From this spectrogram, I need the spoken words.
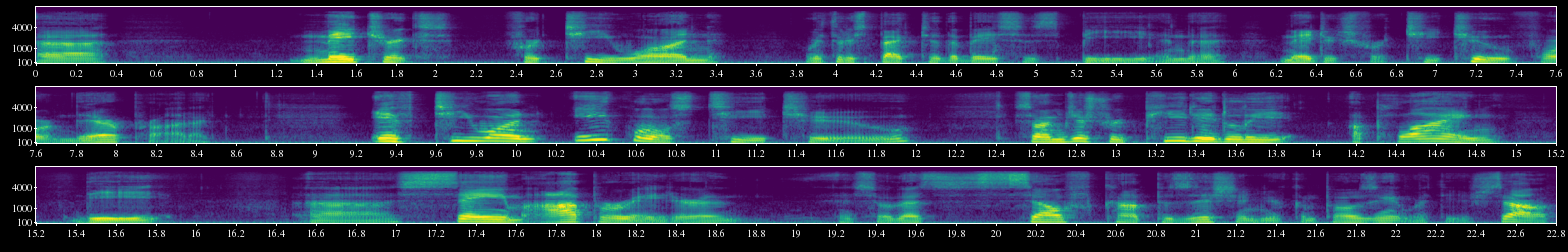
uh, matrix for T1 with respect to the basis B and the matrix for T2 form their product. If T1 equals T2, so I'm just repeatedly applying the uh, same operator, and so that's self-composition. You're composing it with yourself.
